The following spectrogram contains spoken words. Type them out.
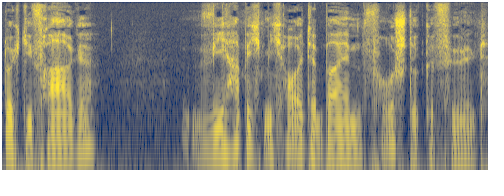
durch die Frage, wie habe ich mich heute beim Frühstück gefühlt?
